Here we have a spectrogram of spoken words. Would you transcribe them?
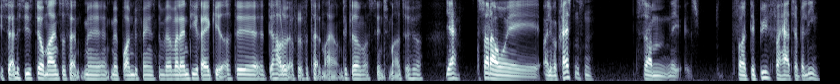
Især det sidste, det var meget interessant med, med Brøndby-fansene, hvordan de reagerede. Det, det har du i hvert fald fortalt mig om. Det glæder mig sindssygt meget til at høre. Ja, så er der jo øh, Oliver Christensen, som øh, får debut for Hertha Berlin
